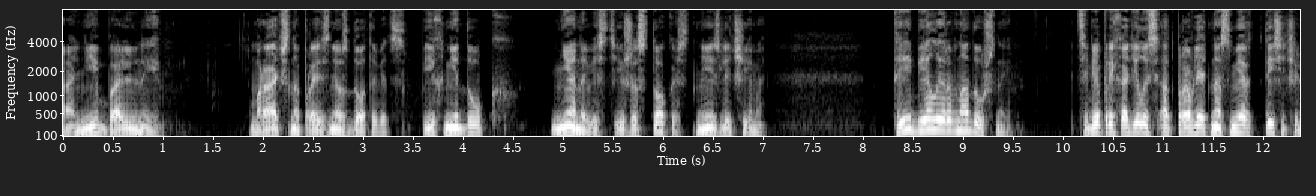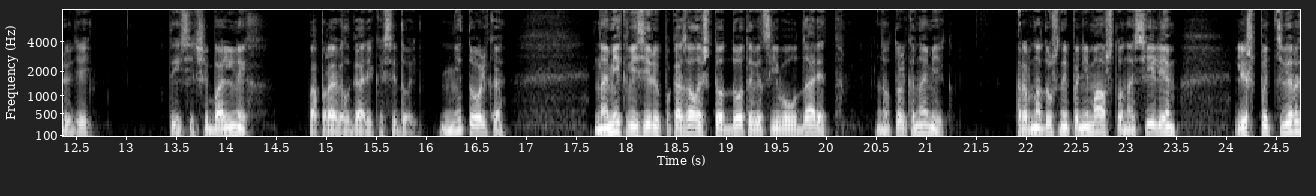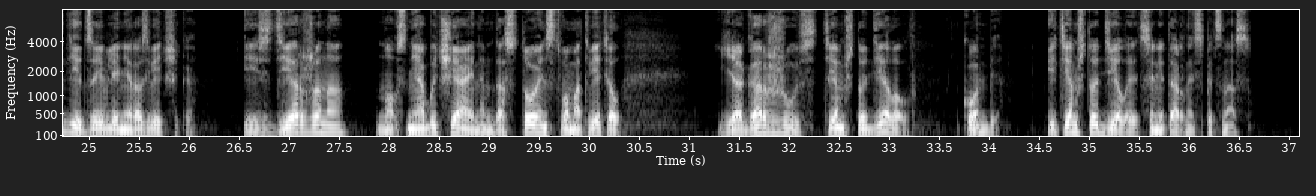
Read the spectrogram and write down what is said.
«Они больны», — мрачно произнес Дотовец. «Их недуг, ненависть и жестокость неизлечимы. Ты белый равнодушный. Тебе приходилось отправлять на смерть тысячи людей. Тысячи больных, — поправил Гарика Седой. — Не только. На миг визирю показалось, что дотовец его ударит, но только на миг. Равнодушный понимал, что насилием лишь подтвердит заявление разведчика. И сдержанно, но с необычайным достоинством ответил «Я горжусь тем, что делал, комби, и тем, что делает санитарный спецназ.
